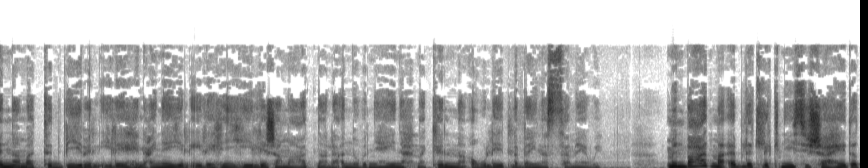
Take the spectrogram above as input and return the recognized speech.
إنما التدبير الإلهي العناية الإلهية هي اللي جمعتنا لأنه بالنهاية نحن كلنا أولاد لبين السماوي. من بعد ما قبلت الكنيسة شهادة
